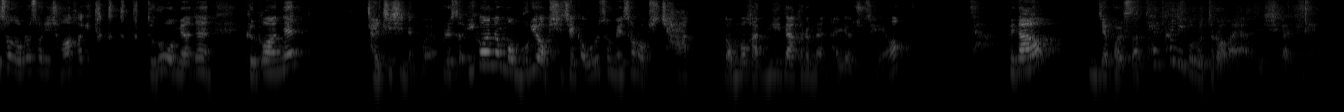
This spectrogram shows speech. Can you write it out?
왼손 오른손이 정확하게 탁탁탁탁 들어오면은 그거는 잘 치시는 거예요. 그래서 이거는 뭐 무리 없이 제가 오른손 왼손 없이 쫙 넘어갑니다. 그러면 알려주세요. 자, 그 다음 이제 벌써 테크닉으로 들어가야 될 시간이네요.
